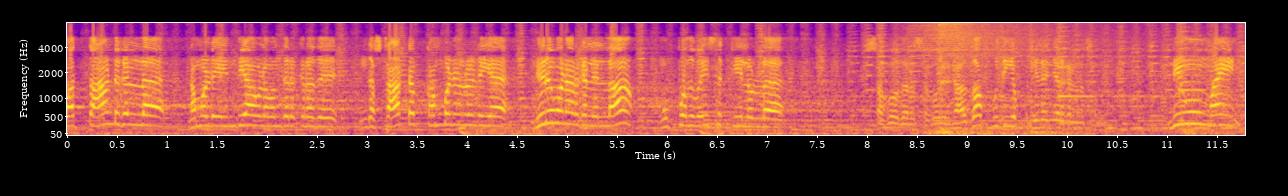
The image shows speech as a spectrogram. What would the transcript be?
பத்து ஆண்டுகள்ல நம்மளுடைய இந்தியாவில் வந்திருக்கிறது. இந்த ஸ்டார்ட் அப் கம்பெனிகளுடைய நிறுவனர்கள் எல்லாம் முப்பது வயசு கீழ் உள்ள சகோதர சகோதரிகள். அதுதான் புதிய இளைஞர்கள் நியூ மைண்ட்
